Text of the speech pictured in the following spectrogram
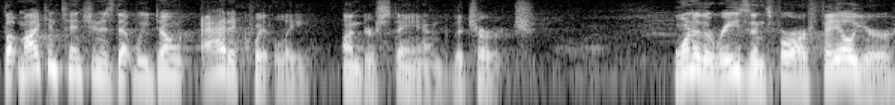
But my contention is that we don't adequately understand the church. One of the reasons for our failure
